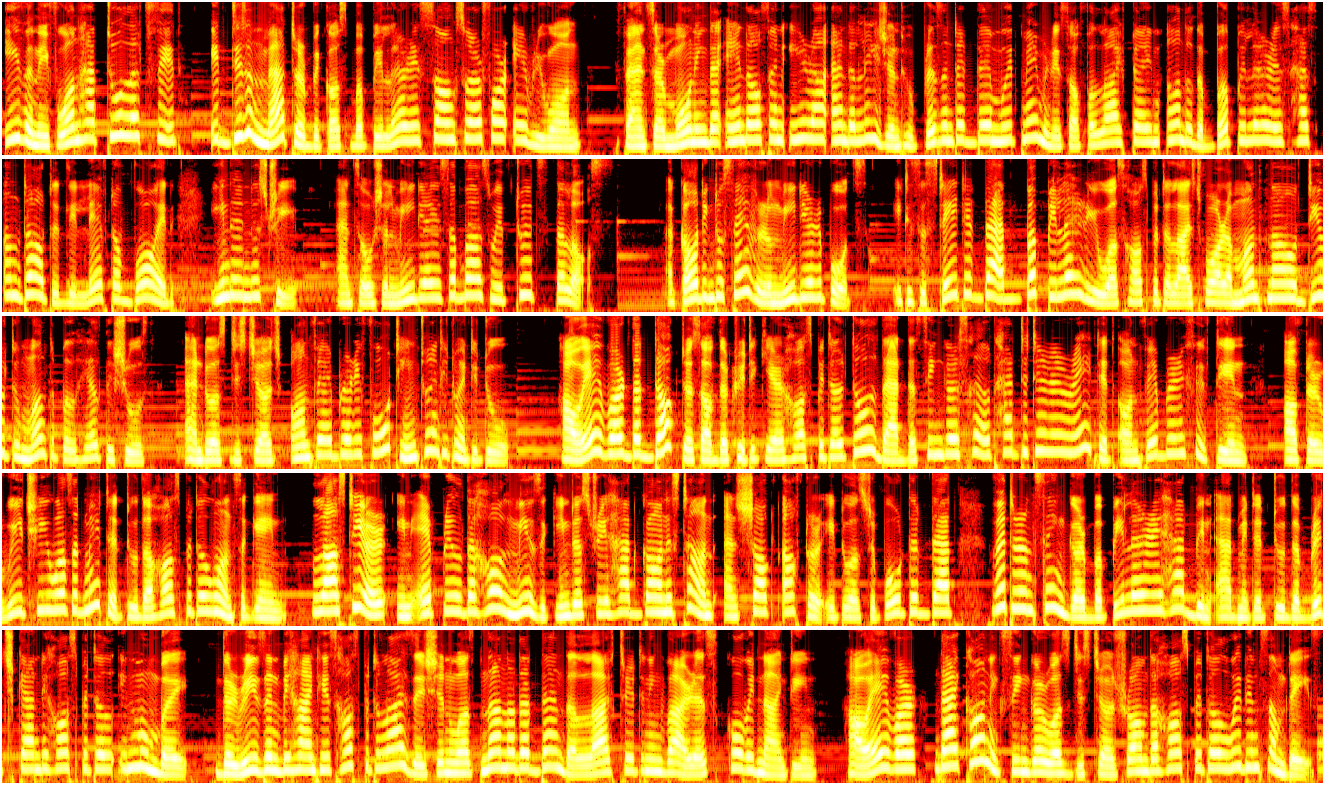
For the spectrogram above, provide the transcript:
Even if one had two left feet, it didn't matter because Bappi Lahiri's songs were for everyone. Fans are mourning the end of an era and a legend who presented them with memories of a lifetime although the Bappi Lahiri's has undoubtedly left a void in the industry and social media is abuzz with tweets the loss. According to several media reports, it is stated that Bappi was hospitalized for a month now due to multiple health issues and was discharged on February 14, 2022. However, the doctors of the Criticare Hospital told that the singer's health had deteriorated on February 15, after which he was admitted to the hospital once again. Last year, in April, the whole music industry had gone stunned and shocked after it was reported that veteran singer Lahiri had been admitted to the Breach Candy Hospital in Mumbai. The reason behind his hospitalization was none other than the life-threatening virus COVID-19. However, the iconic singer was discharged from the hospital within some days.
